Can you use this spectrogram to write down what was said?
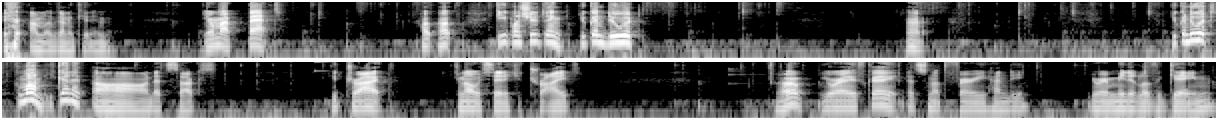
I'm not gonna kill him. You're my pet. Oh, oh. Keep on shooting. You can do it. Alright. You can do it. Come on. You can it. Oh, that sucks. You tried. You can always say that you tried. Oh, you're AFK. That's not very handy. You're in the middle of a game.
